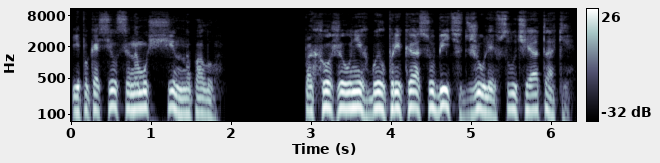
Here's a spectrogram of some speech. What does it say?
и покосился на мужчин на полу. Похоже, у них был приказ убить Джули в случае атаки.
